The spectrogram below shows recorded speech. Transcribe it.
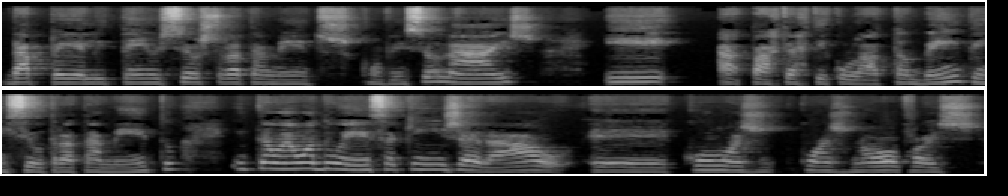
da pele tem os seus tratamentos convencionais e a parte articular também tem seu tratamento, então é uma doença que, em geral, é, com, as, com as novas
